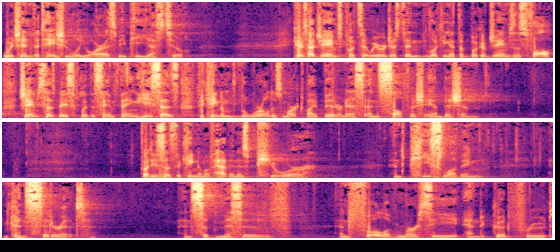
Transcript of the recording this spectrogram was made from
Which invitation will you RSVP yes to? Here's how James puts it. We were just in looking at the book of James this fall. James says basically the same thing. He says the kingdom of the world is marked by bitterness and selfish ambition. But he says the kingdom of heaven is pure and peace loving and considerate and submissive and full of mercy and good fruit.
